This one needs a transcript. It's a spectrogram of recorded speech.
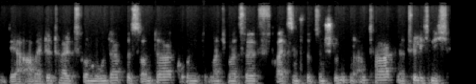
der arbeitet halt von Montag bis Sonntag und manchmal 12, 13, 14 Stunden am Tag. Natürlich nicht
